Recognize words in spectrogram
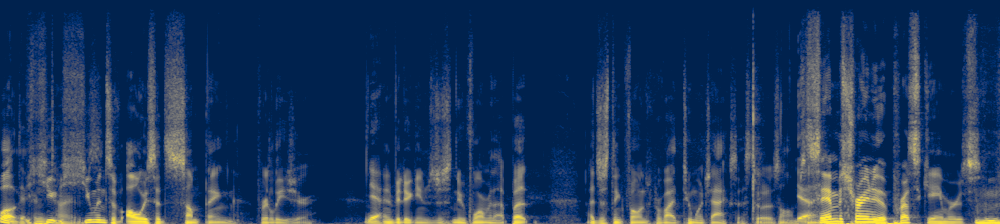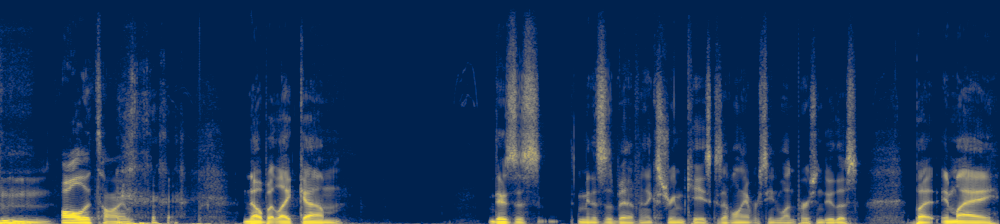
Well, different hu- humans have always had something for leisure, Yeah, and video games is just a new form of that. But I just think phones provide too much access to it. Is all I'm Yeah. saying. Sam is trying to oppress gamers all the time. No, but like, um, there's this. I mean, this is a bit of an extreme case because I've only ever seen one person do this. But in my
